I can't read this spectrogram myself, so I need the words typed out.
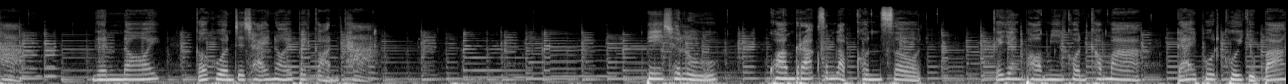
ค่ะ เงินน้อยก็ควรจะใช้น้อยไปก่อนค่ะ ปีฉลู ความรักสำหรับคนโสด ก็ยังพอมีคนเข้ามาได้พูดคุยอยู่บ้าง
